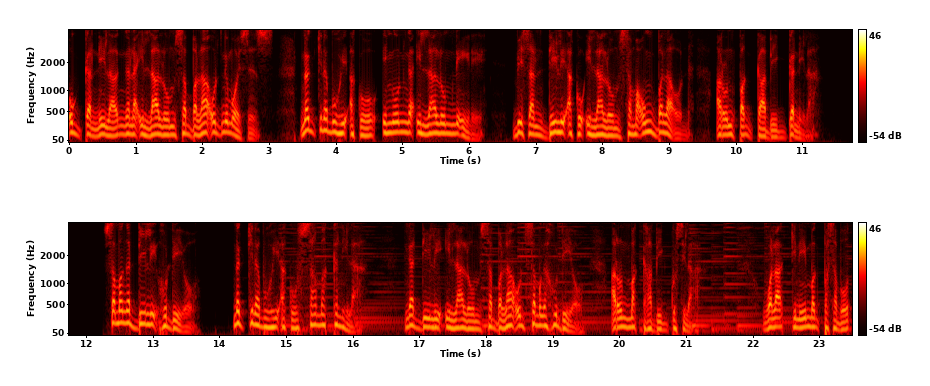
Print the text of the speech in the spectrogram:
Og kanila nga nailalom sa balaod ni Moises, nagkinabuhi ako ingon nga ilalom ni ini, bisan dili ako ilalom sa maong balaod aron pagkabig kanila. Sa mga dili Hudiyo, nagkinabuhi ako sama kanila, nga dili ilalom sa balaod sa mga Hudiyo aron makabig ko sila. Wala kini magpasabot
